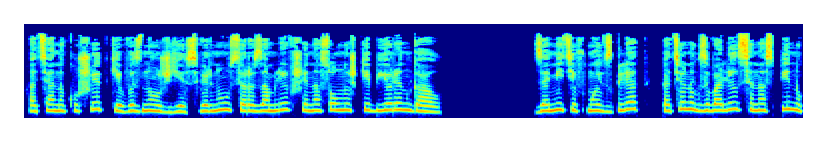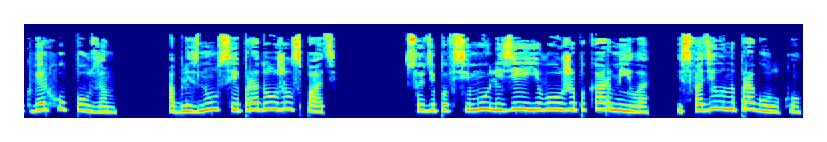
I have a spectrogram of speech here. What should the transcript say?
Хотя на кушетке в изножье свернулся разомлевший на солнышке Бьоренгал. Заметив мой взгляд, котенок завалился на спину кверху пузом, облизнулся и продолжил спать. Судя по всему, Лизея его уже покормила и сводила на прогулку.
